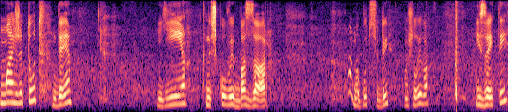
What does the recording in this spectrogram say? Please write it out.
Майже тут, де є книжковий базар. А, мабуть, сюди можливо і зайти.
